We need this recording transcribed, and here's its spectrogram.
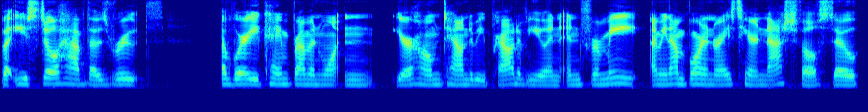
but you still have those roots of where you came from and wanting your hometown to be proud of you and and for me I mean I'm born and raised here in Nashville so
